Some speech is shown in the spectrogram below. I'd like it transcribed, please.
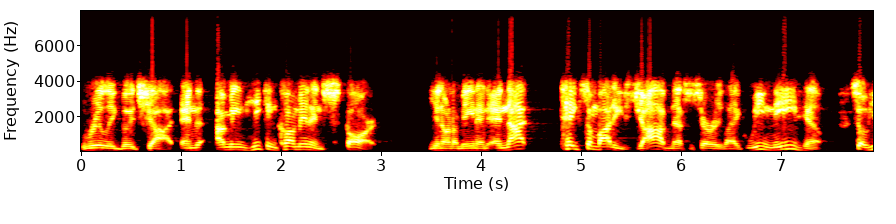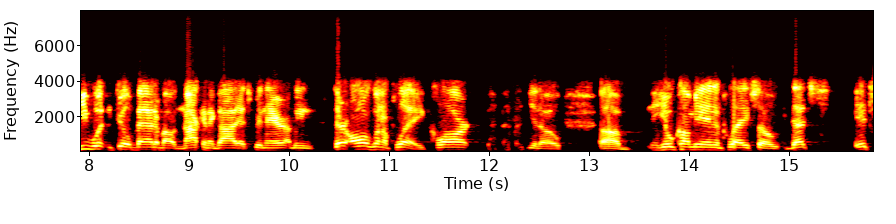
really good shot. And I mean, he can come in and start, you know what I mean? And, and not take somebody's job necessarily. Like we need him. So he wouldn't feel bad about knocking a guy that's been there. I mean, they're all going to play. Clark, you know, um, he'll come in and play. So that's, it's,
